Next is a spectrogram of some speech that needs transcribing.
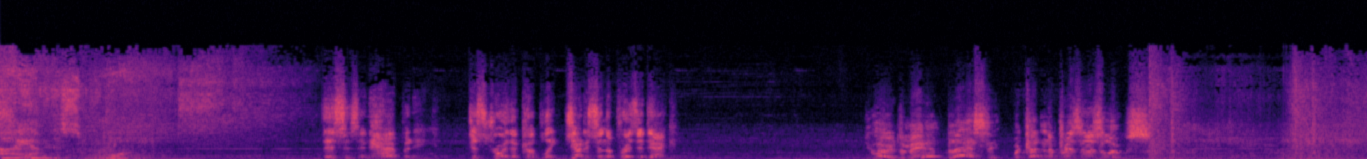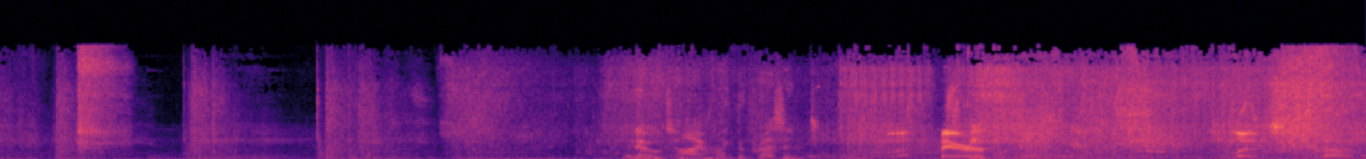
I am the swarm. This isn't happening. Destroy the coupling. Jettison the prison deck. You heard the man. Blast it. We're cutting the prisoners loose. No time like the present. There. Let's. Uh,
